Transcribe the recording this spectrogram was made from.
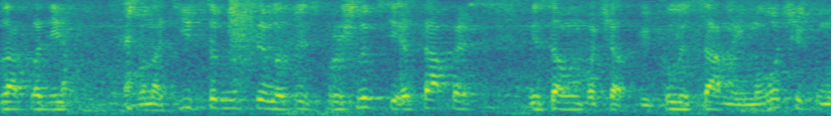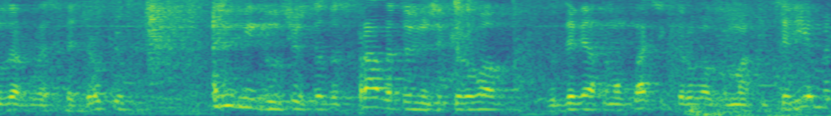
закладі, вона тісто місила, тобто пройшли всі етапи від самого початку. І коли самий молодший, кому зараз 25 років, він долучився до справи, то він вже керував в 9 класі, керував двома піцеріями.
